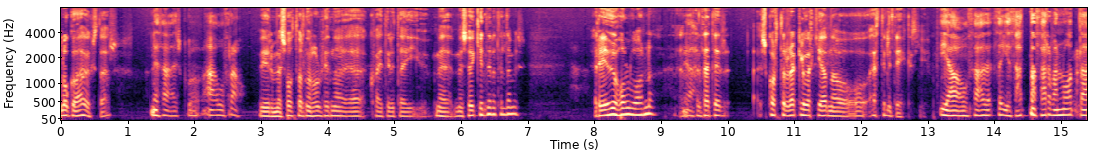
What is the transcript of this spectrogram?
lokuð afvöxtar. Nei, það er sko af og frá Við erum með sóttvarnarhólf hérna, eða hvað er þetta í, með, með sökindina til dæmis? Reyðuhólf og annað, en, en þetta er skortur regluverki hérna og, og eftirliti, kannski. Já, það, það, ég, þarna þarf að nota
